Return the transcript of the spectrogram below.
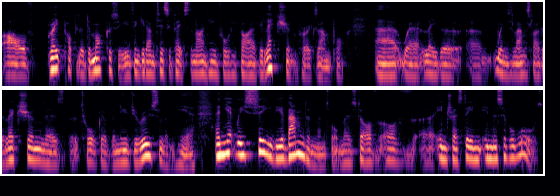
of great popular democracy. You think it anticipates the 1945 election, for example, uh, where Labour um, wins a landslide election. There's the talk of a new Jerusalem here. And yet we see the abandonment almost of, of uh, interest in, in the civil wars.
